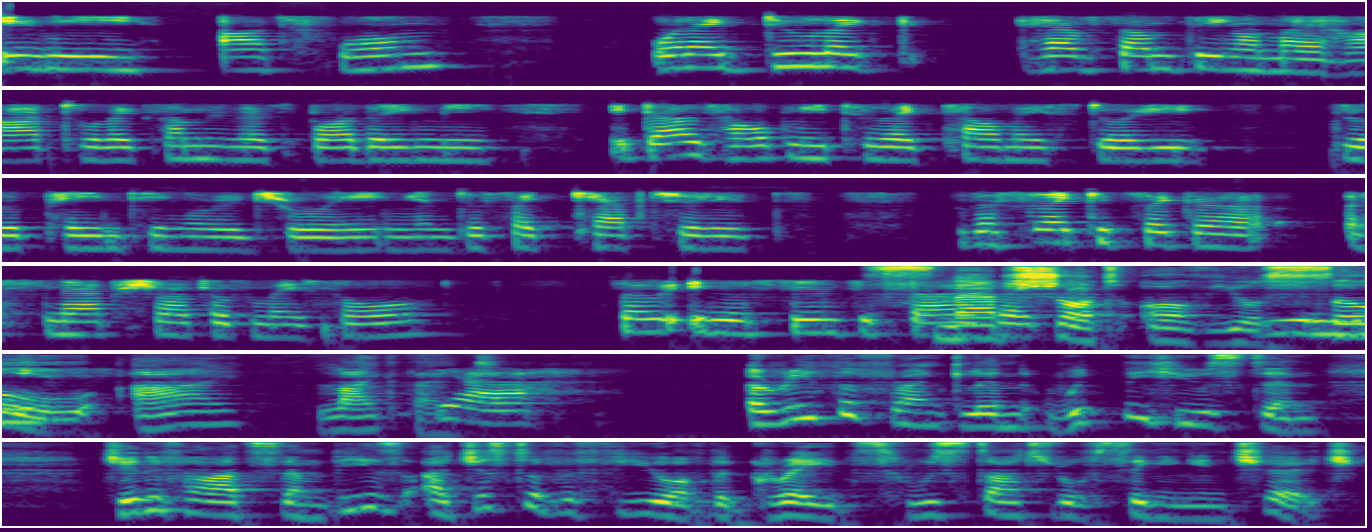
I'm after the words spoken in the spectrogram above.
any art form. When I do like have something on my heart or like something that's bothering me, it does help me to like tell my story through a painting or a drawing and just like capture it. Because I feel like it's like a, a snapshot of my soul. So in a sense, it's a snapshot like, of your soul. I like that. Yeah. Aretha Franklin, Whitney Houston, Jennifer Hudson, these are just of a few of the greats who started off singing in church,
